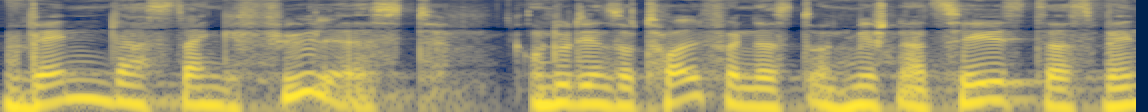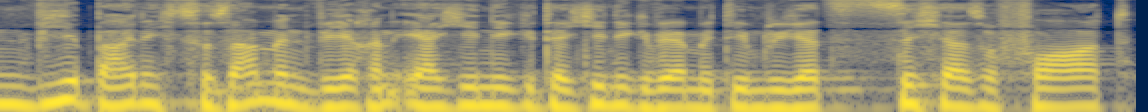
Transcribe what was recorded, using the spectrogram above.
Wenn das dein Gefühl ist, und du den so toll findest und mir schon erzählst, dass wenn wir beide nicht zusammen wären, erjenige, derjenige wäre, mit dem du jetzt sicher sofort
